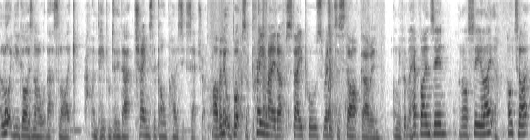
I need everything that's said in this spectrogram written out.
A lot of you guys know what that's like when people do that, change the goalposts, etc. I have a little box of pre-made up staples ready to start going. I'm going to put my headphones in and I'll see you later. Hold tight.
